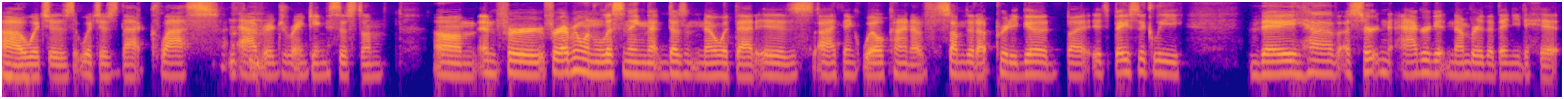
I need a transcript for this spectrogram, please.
uh, mm-hmm. which is which is that class average ranking system. Um, and for for everyone listening that doesn't know what that is, I think Will kind of summed it up pretty good. But it's basically they have a certain aggregate number that they need to hit.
